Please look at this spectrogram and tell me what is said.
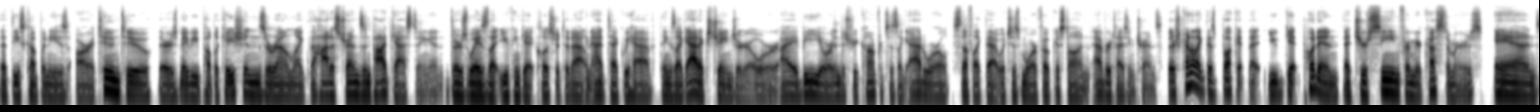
that these companies are attuned to. There's maybe publications around like the hottest trends in podcasting, and there's ways that you can get closer to that. In ad tech, we have things like AdExchanger or IAB or industry conferences like AdWorld, stuff like that, which is more focused on advertising trends. There's kind of like this bucket that you get put in that you're seeing from your customers. And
